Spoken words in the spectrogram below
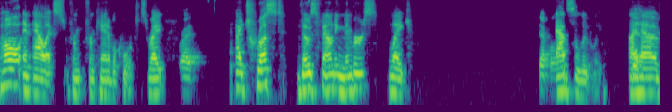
Paul and Alex from, from Cannibal Corpse, right? Right. I trust those founding members, like, Definitely. absolutely. Yeah. I have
